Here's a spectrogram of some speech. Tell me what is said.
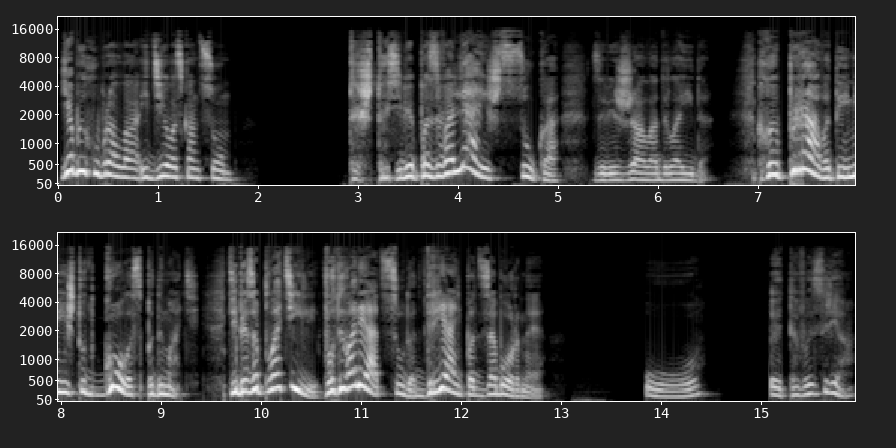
Я бы их убрала, и дело с концом». «Ты что себе позволяешь, сука?» — завизжала Аделаида. Какое право ты имеешь тут голос подымать? Тебе заплатили, вот и вали отсюда, дрянь подзаборная!» «О, это вы зря.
